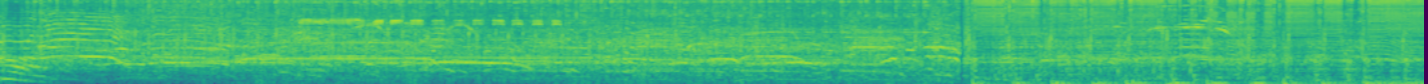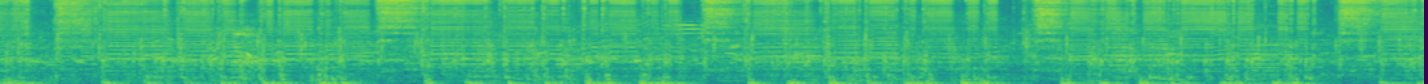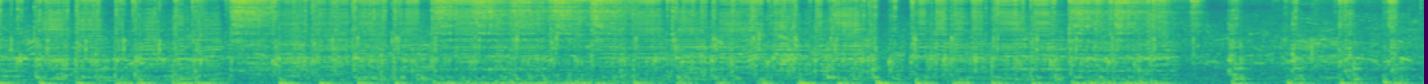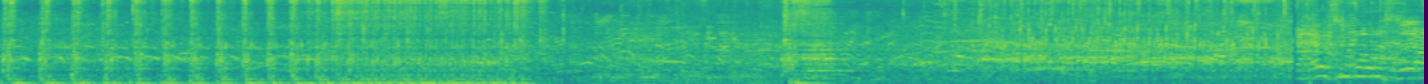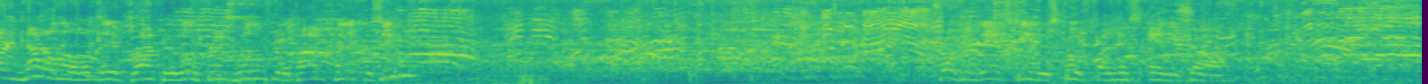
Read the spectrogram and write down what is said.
the they've brought their little friends with them for the Pound Clinic this evening. Trojan dance team is coached by Miss Annie Shaw.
